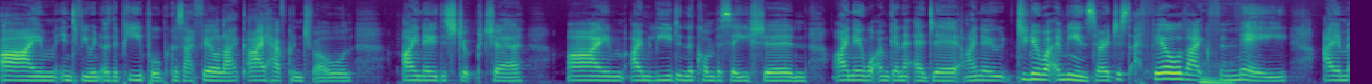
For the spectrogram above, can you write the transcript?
I'm interviewing other people because I feel like I have control. I know the structure. I'm I'm leading the conversation. I know what I'm going to edit. I know. Do you know what I mean? So I just I feel like mm. for me, I'm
